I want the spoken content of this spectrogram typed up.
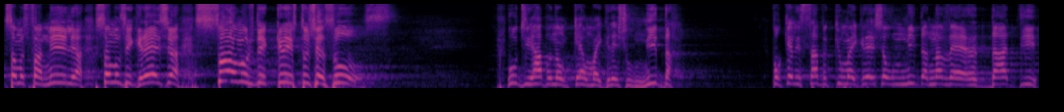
somos família, somos igreja, somos de Cristo Jesus. O diabo não quer uma igreja unida, porque ele sabe que uma igreja unida, na verdade,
